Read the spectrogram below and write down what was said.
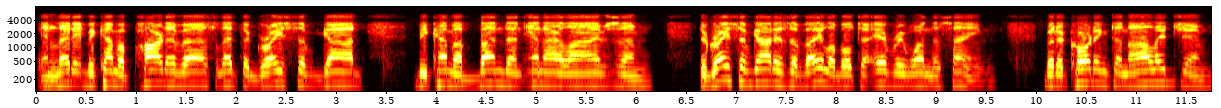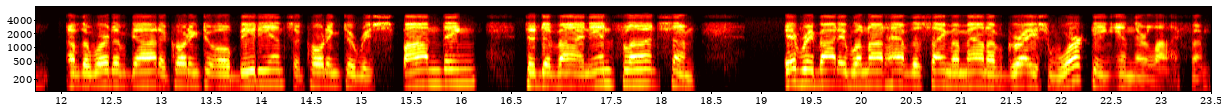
and let it become a part of us. Let the grace of God become abundant in our lives. Um, the grace of God is available to everyone the same. But according to knowledge um, of the Word of God, according to obedience, according to responding to divine influence, um, everybody will not have the same amount of grace working in their life. Um,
